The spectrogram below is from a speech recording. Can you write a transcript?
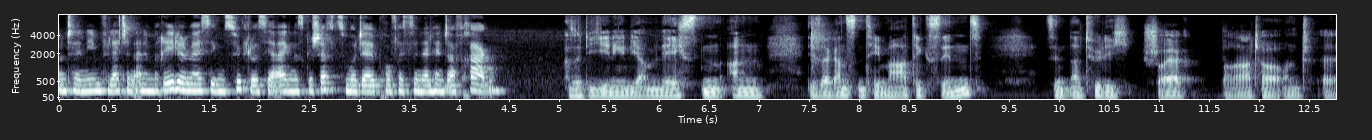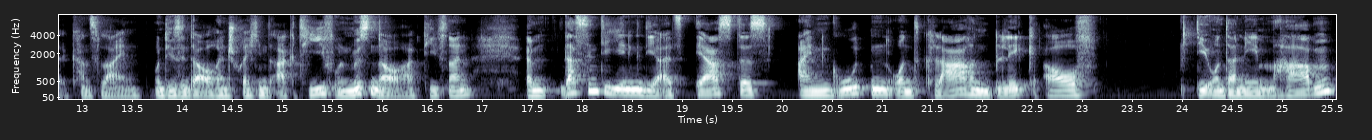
Unternehmen vielleicht in einem regelmäßigen Zyklus ihr eigenes Geschäftsmodell professionell hinterfragen? Also diejenigen, die am nächsten an dieser ganzen Thematik sind, sind natürlich Steuerberater und äh, Kanzleien. Und die sind da auch entsprechend aktiv und müssen da auch aktiv sein. Ähm, das sind diejenigen, die als erstes einen guten und klaren Blick auf die Unternehmen haben.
